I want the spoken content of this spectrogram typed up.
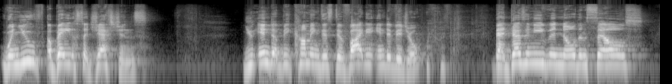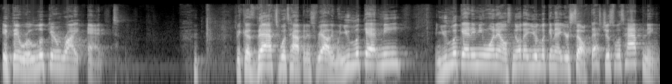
when you obey suggestions, you end up becoming this divided individual that doesn't even know themselves if they were looking right at it. because that's what's happening in reality. When you look at me and you look at anyone else, know that you're looking at yourself. That's just what's happening.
